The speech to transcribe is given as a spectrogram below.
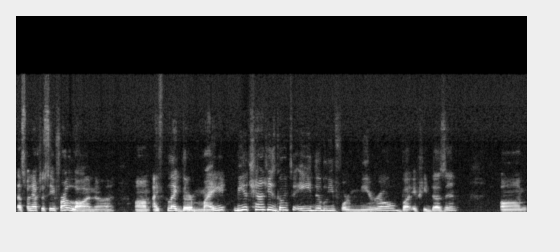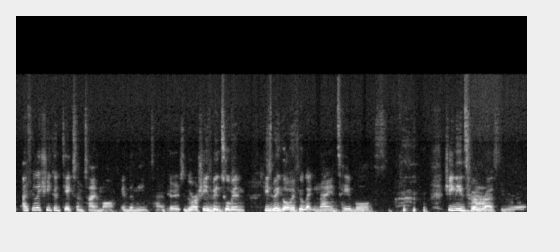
that's what I have to say for Lana. Um, I feel like there might be a chance she's going to AEW for Miro, but if she doesn't, um, I feel like she could take some time off in the meantime. Because girl, she's been doing, she's been going through like nine tables. she needs her rest, girl.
